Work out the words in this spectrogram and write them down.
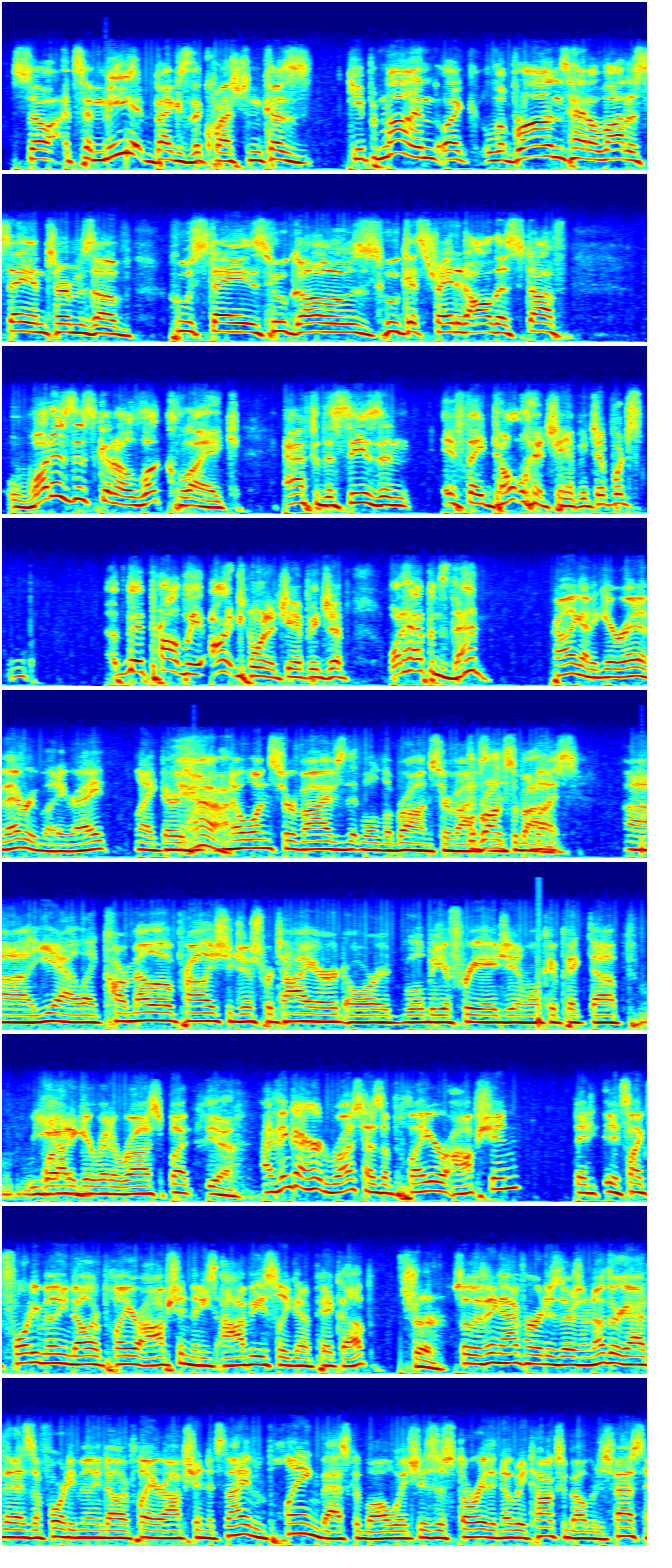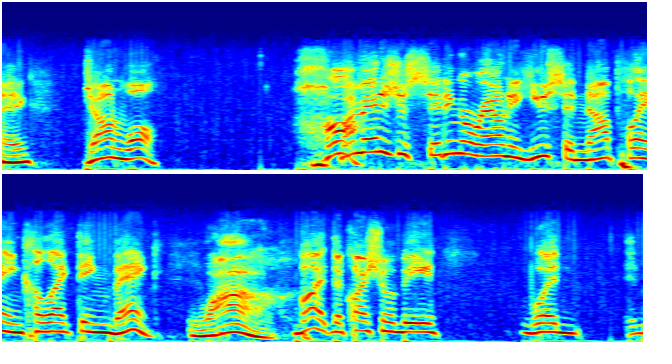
So to me, it begs the question because keep in mind, like LeBron's had a lot of say in terms of who stays, who goes, who gets traded, all this stuff. What is this going to look like after the season if they don't win a championship, which they probably aren't going to win a championship? What happens then? Probably got to get rid of everybody, right? Like there's Yeah. no one survives that. Well, LeBron survives. LeBron it, survives. Uh, yeah, like Carmelo probably should just retire or will be a free agent and won't get picked up. You Well- got to get rid of Russ. But Yeah. I think I heard Russ has a player option that it's like forty million dollar player option that he's obviously going to pick up. Sure. So the thing I've heard is there's another guy that has a $40 million player option. It's not even playing basketball, which is a story that nobody talks about, but it's fascinating. John Wall. Huh. My man is just sitting around in Houston, not playing, collecting bank. Wow. But the question would be, would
